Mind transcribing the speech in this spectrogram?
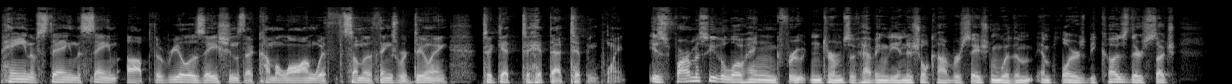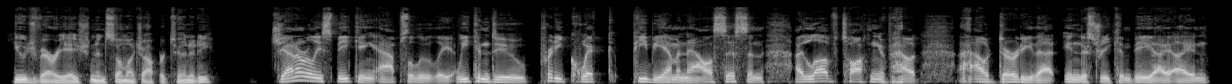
pain of staying the same up, the realizations that come along with some of the things we're doing to get to hit that tipping point. Is pharmacy the low hanging fruit in terms of having the initial conversation with employers because there's such huge variation and so much opportunity? Generally speaking, absolutely. We can do pretty quick PBM analysis. And I love talking about how dirty that industry can be. I, I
